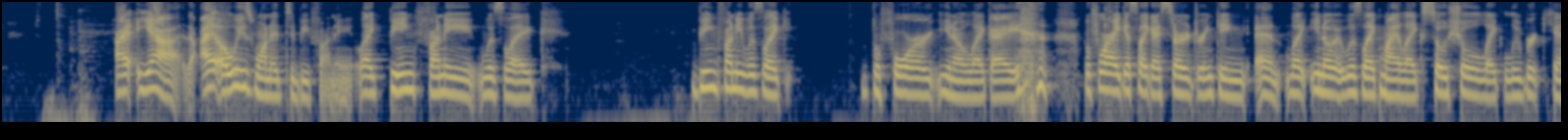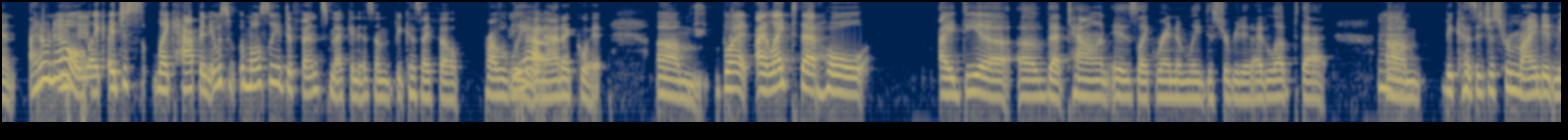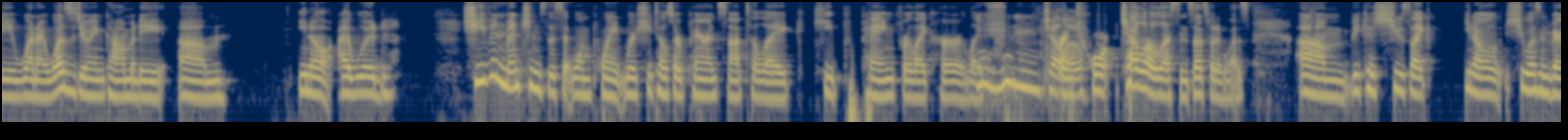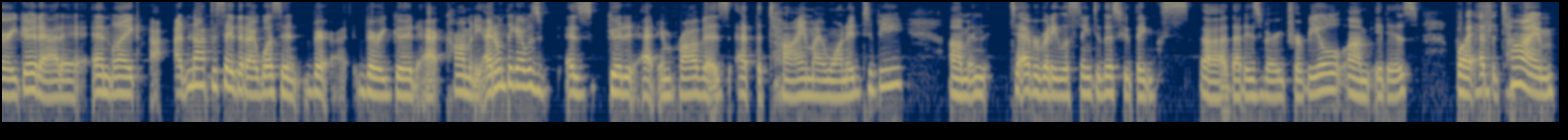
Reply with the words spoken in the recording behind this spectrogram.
I yeah, I always wanted to be funny. Like being funny was like being funny was like before you know like i before i guess like i started drinking and like you know it was like my like social like lubricant i don't know Mhm. like it just like happened it was mostly a defense mechanism because i felt probably Yeah. inadequate um but i liked that whole idea of that talent is like randomly distributed i loved that Mhm. um because it just reminded me when i was doing comedy um you know i would she even mentions this at one point where she tells her parents not to like keep paying for like her like cello French hor- cello lessons. That's what it was. Um, because she was like, you know, she wasn't very good at it. And like, I, not to say that I wasn't very, very good at comedy. I don't think I was as good at improv as at the time I wanted to be. Um, and to everybody listening to this who thinks uh, that is very trivial, um, it is. But at the time,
